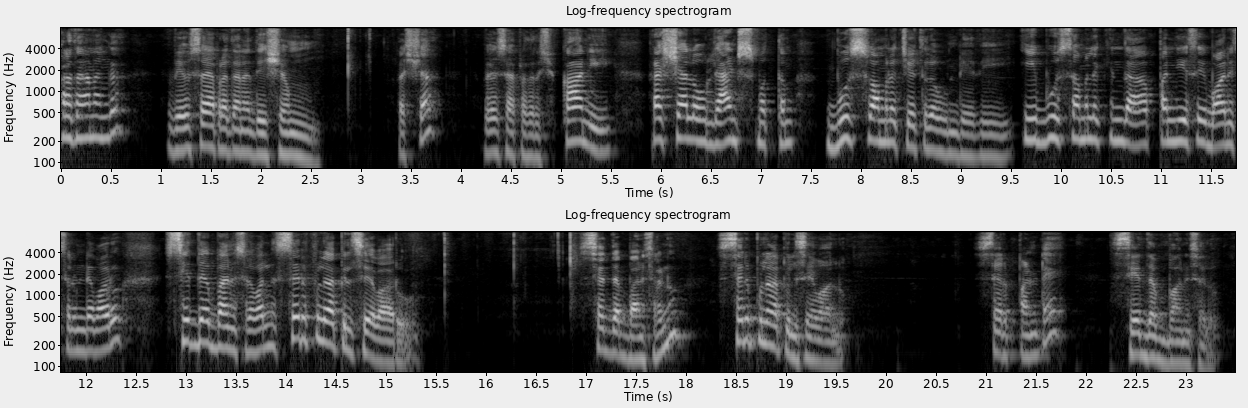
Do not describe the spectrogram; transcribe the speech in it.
ప్రధానంగా వ్యవసాయ ప్రధాన దేశం. రష్యా వ్యవసాయ ప్రధాన కానీ రష్యాలో ల్యాండ్స్ మొత్తం భూస్వాముల చేతిలో ఉండేది. ఈ భూస్వాముల కింద పనిచేసే బానిసలు ఉండేవారు. సిద్ధ బానిసల వాళ్ళని సెర్ఫులుగా పిలిచేవారు. సిద్ధ బానిసలను సెర్పులుగా పిలిచేవాళ్ళు. సెర్ప్ అంటే సేద బానిసలు.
